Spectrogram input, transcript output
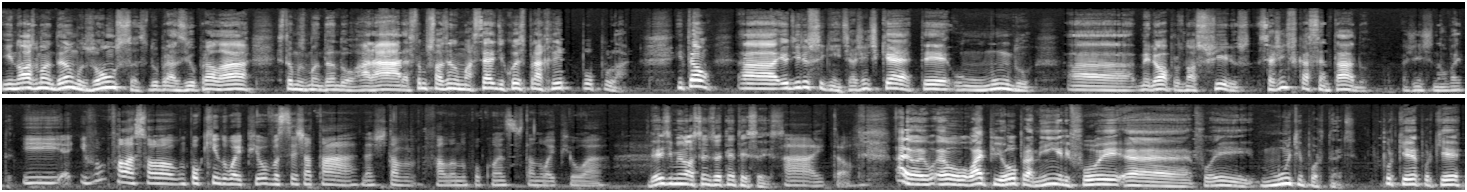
E nós mandamos onças do Brasil para lá, estamos mandando araras, estamos fazendo uma série de coisas para repopular. Então, uh, eu diria o seguinte: a gente quer ter um mundo uh, melhor para os nossos filhos. Se a gente ficar sentado, a gente não vai ter. E, e vamos falar só um pouquinho do IPO. Você já está, né, a gente estava falando um pouco antes, está no IPO há Desde 1986. Ah, então. Ah, é, é, o IPO, para mim, ele foi, é, foi muito importante. Por quê? Porque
